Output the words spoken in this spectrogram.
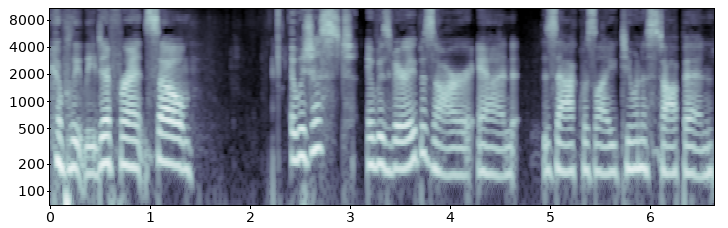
completely different. So it was just, it was very bizarre. And Zach was like, do you want to stop in?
